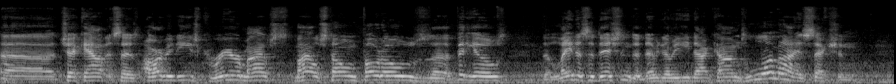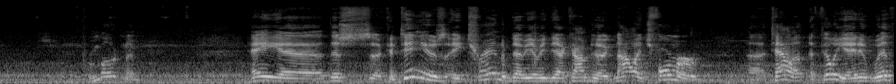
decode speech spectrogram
Uh, check out, it says RVD's career milestone photos, videos, the latest addition to WWE.com's alumni section. Promoting him. Hey, uh, this uh, continues a trend of WWE.com to acknowledge former uh, talent affiliated with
